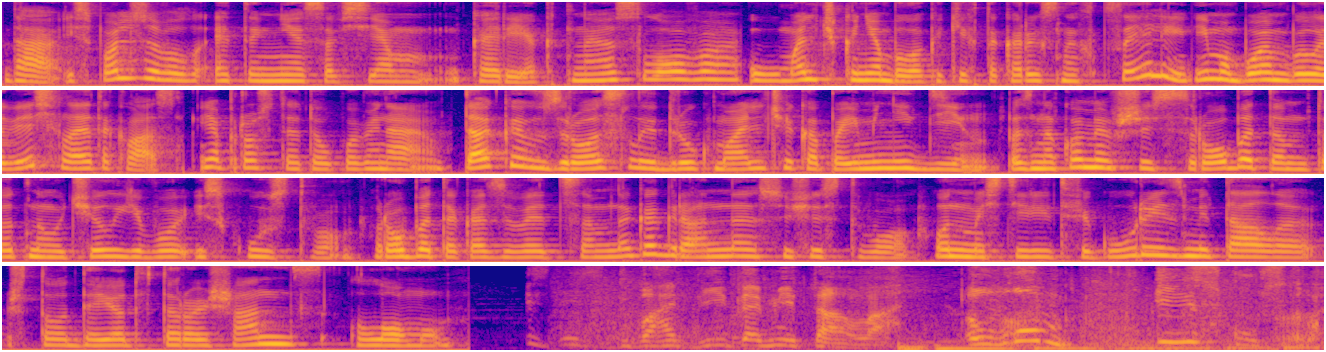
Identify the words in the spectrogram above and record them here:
да, использовал это не совсем корректное слово. У мальчика не было каких-то корыстных целей, им обоим было весело, это классно. Я просто это упоминаю. Так и взрослый друг мальчика по имени Дин. Познакомившись с роботом, тот научил его искусству. Робот, оказывается, многогранное существо. Он мастерит фигуры из металла, что дает второй шанс лому. Здесь два вида металла. Лом и искусство.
